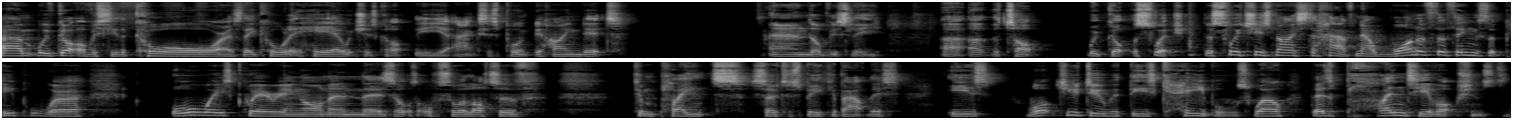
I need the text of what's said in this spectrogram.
Um, we've got obviously the core, as they call it here, which has got the access point behind it. And obviously uh, at the top, we've got the switch. The switch is nice to have. Now, one of the things that people were always querying on, and there's also a lot of complaints, so to speak, about this, is what do you do with these cables? Well, there's plenty of options to,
